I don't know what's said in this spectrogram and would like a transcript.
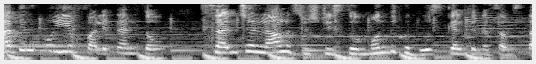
అదిరిపోయే ఫలితాలతో సంచలనాలు సృష్టిస్తూ ముందుకు దూసుకెళ్తున్న సంస్థ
